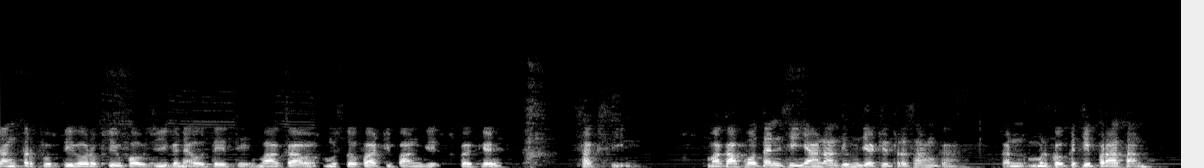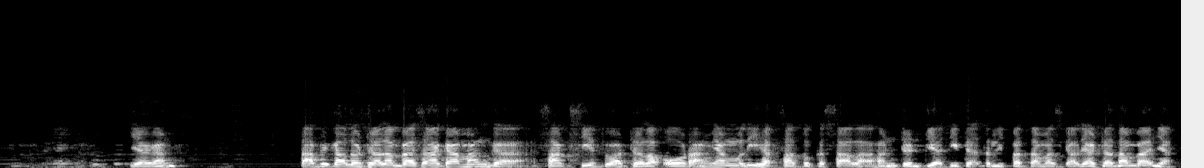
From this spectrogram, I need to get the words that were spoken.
Yang terbukti korupsi Fauzi kena OTT. Maka Mustafa dipanggil sebagai saksi maka potensinya nanti menjadi tersangka. Kan mergo kecipratan. Ya kan? Tapi kalau dalam bahasa agama enggak, saksi itu adalah orang yang melihat satu kesalahan dan dia tidak terlibat sama sekali. Ada tambahnya,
